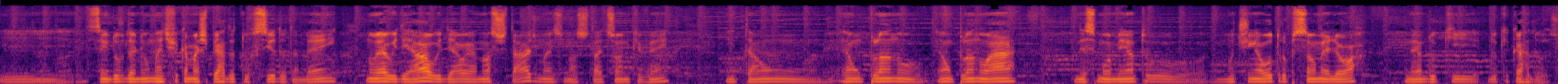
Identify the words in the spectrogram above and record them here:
e sem dúvida nenhuma a gente fica mais perto da torcida também. Não é o ideal, o ideal é o nosso estádio, mas o nosso estádio só ano que vem. Então é um plano, é um plano A. Nesse momento não tinha outra opção melhor né, do, que, do que Cardoso.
